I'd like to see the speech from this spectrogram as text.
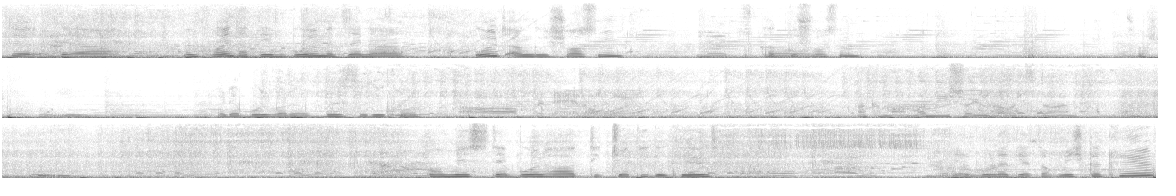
Hatte, der, mein Freund hat den Bull mit seiner Ult angeschossen. Hat geschossen. Das war Weil der Bull war der beste Gegner. Oh, come on, let me show you how it's done. Oh Mist, der Bull hat die Jackie gekillt. Der Bull hat jetzt auch mich gekillt.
